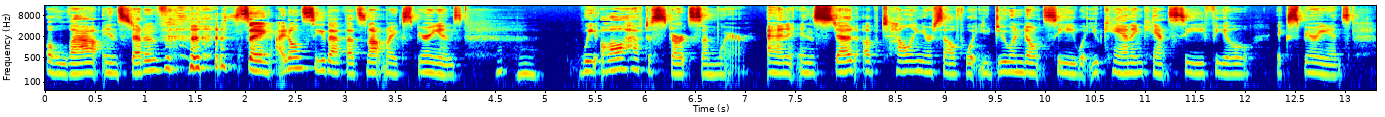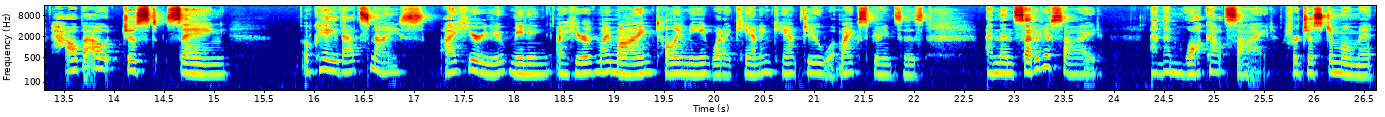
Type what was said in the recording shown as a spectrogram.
allow instead of saying i don't see that that's not my experience mm-hmm. we all have to start somewhere and instead of telling yourself what you do and don't see what you can and can't see feel experience how about just saying okay that's nice i hear you meaning i hear my mind telling me what i can and can't do what my experience is and then set it aside and then walk outside for just a moment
